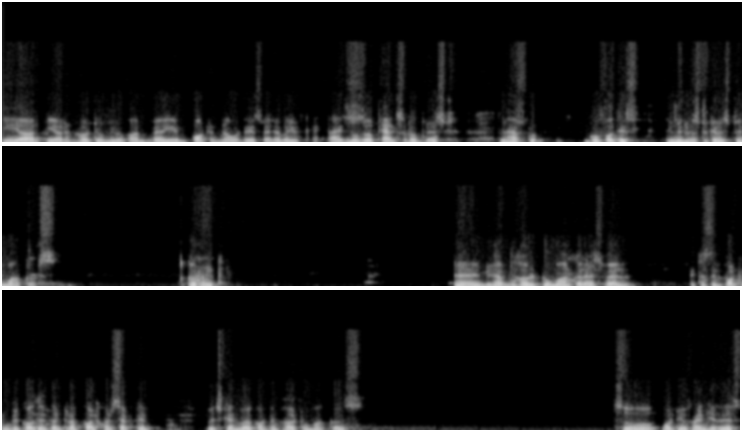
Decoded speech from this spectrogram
ER, PR, and HER2 are very important nowadays. Whenever you diagnose a cancer of breast, you have to go for these immunohistochemistry markers. All right. And you have the HER2 marker as well. It is important because it's a drug called Herceptin, which can work on the HER2 markers. So what you find here is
